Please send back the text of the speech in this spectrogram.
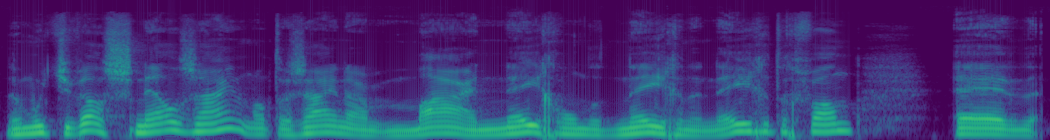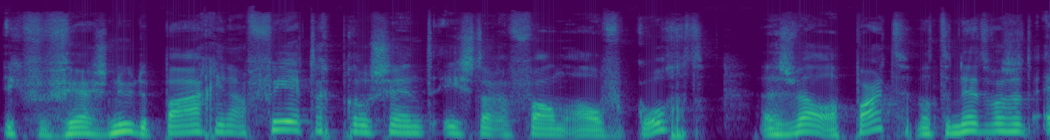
Dan moet je wel snel zijn, want er zijn er maar 999 van. En ik ververs nu de pagina. 40% is daarvan al verkocht. Dat is wel apart, want net was het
